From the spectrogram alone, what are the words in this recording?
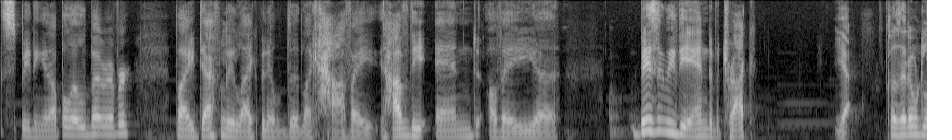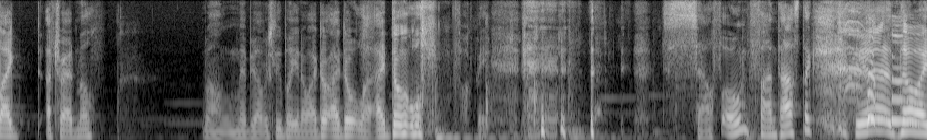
speeding it up a little bit, River. But I definitely like being able to like have a have the end of a uh, basically the end of a track yeah. because I don't like a treadmill. Well, maybe obviously, but you know, I don't. I don't like. I don't. fuck me. Self owned, fantastic. Yeah, no, I,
